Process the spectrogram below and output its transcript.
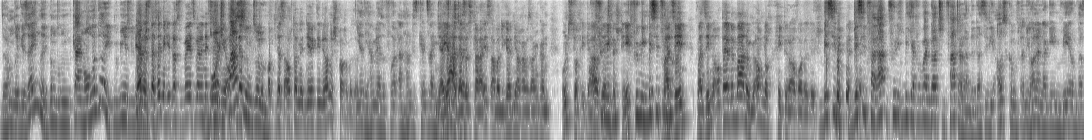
da haben die gesehen, ich bin dann kein Holländer, ich bin mir Ja, das, das, hätte mich, das wäre jetzt meine nächste Deutsche Frage, ob die, das, und so. ob die das auch dann direkt in die Landessprache übersetzen. ja, die haben ja sofort anhand des Kennzeichens Ja, ja, dass es klar ist, aber die könnten ja auch einfach sagen können, uns doch egal, ob fühle der es mich, ich versteht. fühl mich ein bisschen, Mal sehen, mal sehen, ob er eine Mahnung auch noch kriegt oder auf Holländisch. bisschen, bisschen verraten fühle ich mich ja von meinem deutschen Vaterlande, dass sie die Auskunft an die Holländer geben, wer und was.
